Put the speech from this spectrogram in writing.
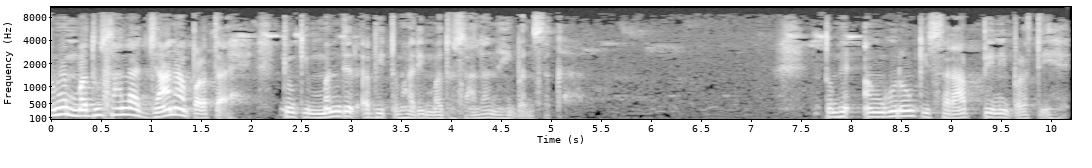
तुम्हें मधुशाला जाना पड़ता है, क्योंकि मंदिर अभी तुम्हारी मधुशाला नहीं बन सका। तुम्हें अंगूरों की शराब पीनी पड़ती है,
